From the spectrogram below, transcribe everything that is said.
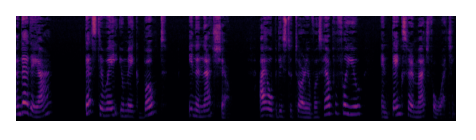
And there they are. That's the way you make a boat in a nutshell. I hope this tutorial was helpful for you and thanks very much for watching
